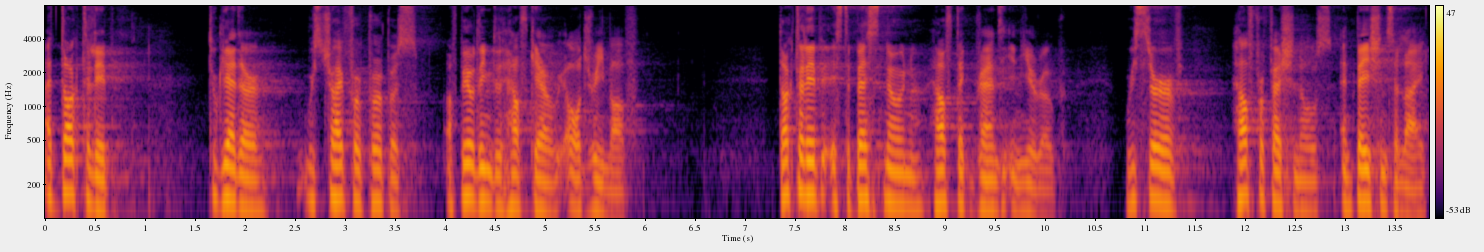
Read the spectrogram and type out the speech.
At Doctolib, together, we strive for a purpose of building the healthcare we all dream of. Doctolib is the best known health tech brand in Europe. We serve health professionals and patients alike,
